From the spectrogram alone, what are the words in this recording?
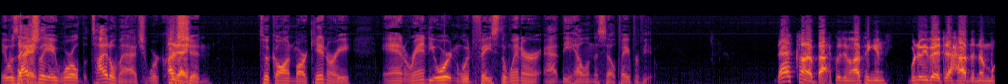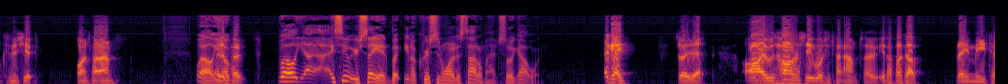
It was Okay. actually a world title match where Okay. Christian took on Mark Henry, and Randy Orton would face the winner at the Hell in a Cell pay per view. That's kind of backwards in my opinion. Wouldn't it be better to have the number one contendership on SmackDown? Well, you know, well, yeah, I see what you're saying, but you know, Christian wanted his title match, so he got one. Okay, so that I was half asleep watching SmackDown. So if I fuck up, blame me. T-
